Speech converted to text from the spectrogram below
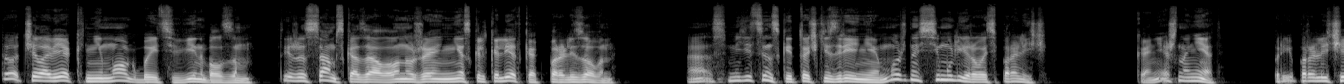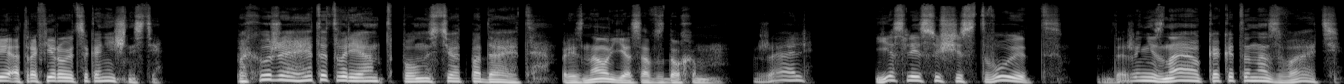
Тот человек не мог быть Винблзом. Ты же сам сказал, он уже несколько лет как парализован. А с медицинской точки зрения можно симулировать паралич? Конечно, нет. При параличе атрофируются конечности. «Похоже, этот вариант полностью отпадает», — признал я со вздохом. «Жаль. Если существует, даже не знаю, как это назвать,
